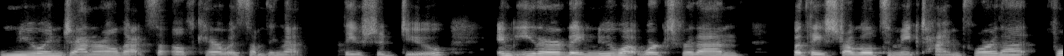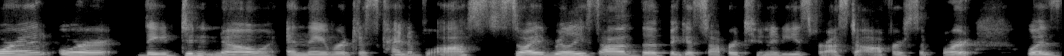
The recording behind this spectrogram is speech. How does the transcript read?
knew in general that self-care was something that they should do and either they knew what worked for them but they struggled to make time for that for it or they didn't know and they were just kind of lost. So i really saw the biggest opportunities for us to offer support was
